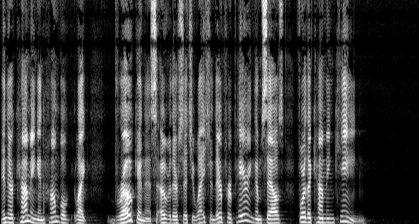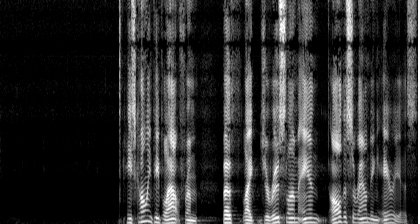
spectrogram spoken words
And they're coming in humble, like brokenness over their situation. They're preparing themselves for the coming king. He's calling people out from both like Jerusalem and all the surrounding areas.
